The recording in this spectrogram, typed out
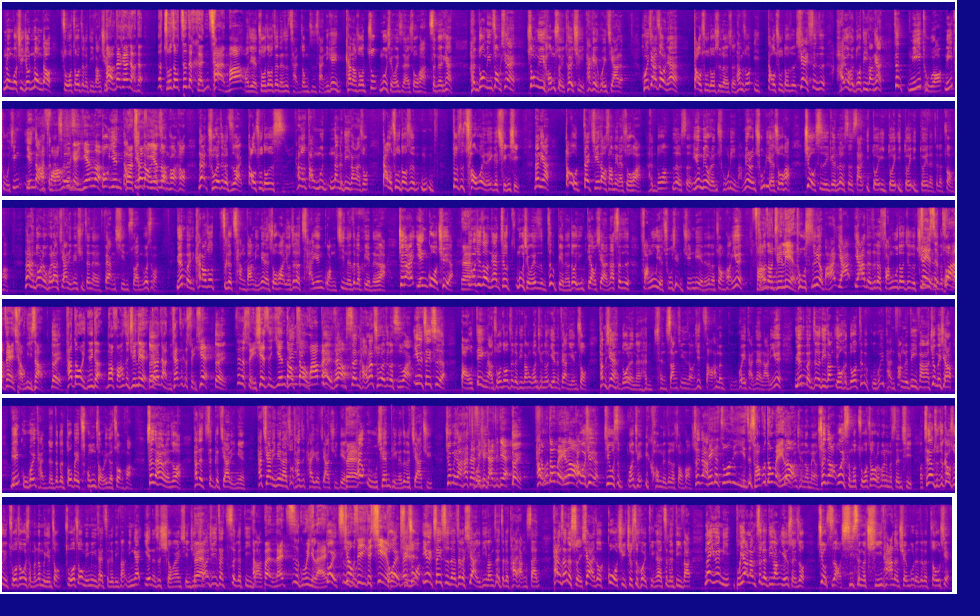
弄过去，就弄到涿州这个地方去。好，那刚刚讲的。那涿州真的很惨吗？而且涿州真的是惨中之惨。你可以看到说，目目前为止来说的话，整个你看很多民众现在终于洪水退去，他可以回家了。回家之后，你看到处都是垃圾，他们说一到处都是，现在甚至还有很多地方，你看这泥土哦，泥土已经淹到他整个车子给淹了，都淹到淹到一个状况。好，那除了这个之外，到处都是死鱼。他说到目那个地方来说，到处都是嗯都是臭味的一个情形。那你看。到在街道上面来说话，很多垃圾，因为没有人处理嘛，没有人处理来说话，就是一个垃圾山，一堆一堆一堆一堆的这个状况。那很多人回到家里面去，真的非常心酸。为什么？原本你看到说这个厂房里面的说话有这个财源广进的这个匾额啊，就让它淹过去啊，淹过去之后，你看就目前为止这个匾额都已经掉下来，那甚至房屋也出现龟裂的这个状况，因为房子都龟裂了，土石流把它压压的这个房屋都这个龟裂。这是挂在墙壁上，对，它都已经那个那房子龟裂。刚刚讲，你看这个水线，对，这个水线是淹到天花板，对，非常深。好，那除了这个之外，因为这次。保定啊，涿州这个地方完全都淹得非常严重。他们现在很多人呢，很很伤心，什么去找他们骨灰坛在哪里？因为原本这个地方有很多这个骨灰坛放的地方啊，就没想到连骨灰坛的这个都被冲走了一个状况。甚至还有人说啊，他的这个家里面，他家里面来说他是开一个家具店，对，还有五千平的这个家具，就没想到他在这个家具店，对。他什么都没了，他回去几乎是完全一空的这个状况，所以呢，连个桌子、椅子、床铺都没了，完全都没有。所以呢，为什么涿州人会那么生气？这张图就告诉你涿州为什么那么严重。涿州明明在这个地方，你应该淹的是雄安新区，雄安新区在这个地方，本来自古以来对就是一个泄洪对，没错。因为这次的这个下雨地方在这个太行山，太行山的水下来之后过去就是会停在这个地方。那因为你不要让这个地方淹水之后，就只好牺牲了其他的全部的这个州县。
